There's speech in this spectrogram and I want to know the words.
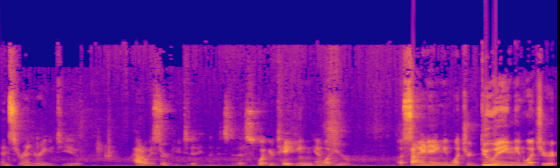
and surrendering it to you. How do I serve you today in the midst of this? What you're taking and what you're assigning and what you're doing and what you're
